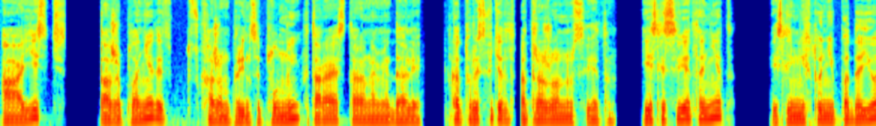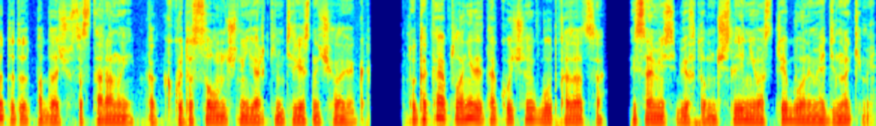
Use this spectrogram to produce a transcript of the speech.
А есть та же планета, скажем, принцип Луны, вторая сторона медали, который светит отраженным светом. Если света нет, если им никто не подает эту подачу со стороны, как какой-то солнечный, яркий, интересный человек, то такая планета и такой человек будут казаться и сами себе в том числе невостребованными, одинокими.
